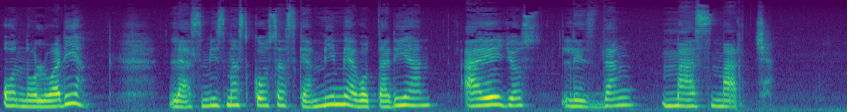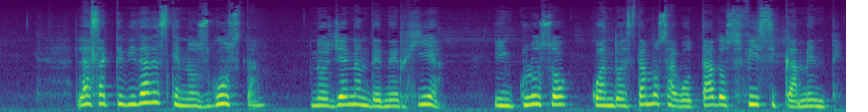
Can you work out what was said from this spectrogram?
o no lo harían. Las mismas cosas que a mí me agotarían, a ellos les dan más marcha. Las actividades que nos gustan nos llenan de energía, incluso cuando estamos agotados físicamente.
